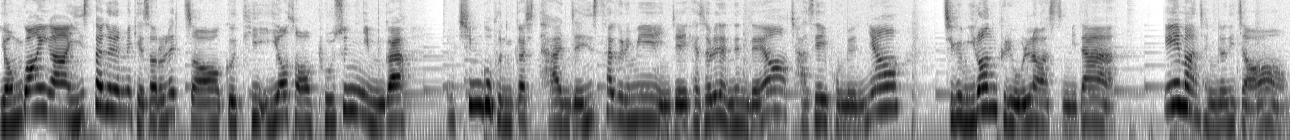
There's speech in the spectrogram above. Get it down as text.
영광이가 인스타그램을 개설을 했죠. 그 뒤 이어서 교수님과 좀 친구분까지 다 이제 인스타그램이 이제 개설이 됐는데요. 자세히 보면요. 지금 이런 글이 올라왔습니다. 게임한 장면이죠.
